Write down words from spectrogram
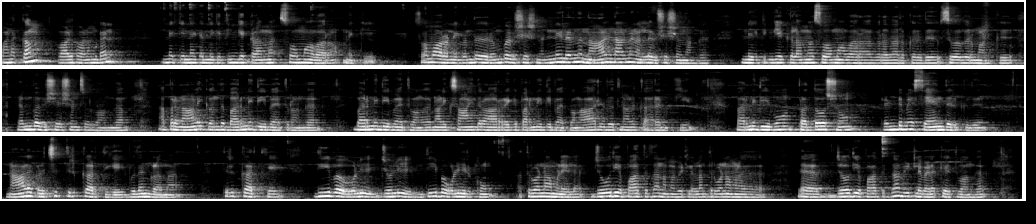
வணக்கம். வாழ்க வளமுடன். இன்றைக்கி இன்னைக்கு இன்றைக்கி திங்கக்கிழமை சோமவாரம் இன்னைக்கு. சோமவாரம் இன்றைக்கி வந்து ரொம்ப விசேஷம். இன்னையிலேருந்து நாலு நாளுமே நல்ல விசேஷம் தாங்க. இன்றைக்கி திங்கக்கிழமை சோமவாரம் விரதம் இருக்கிறது சிவபெருமானுக்கு ரொம்ப விசேஷம்னு சொல்லுவாங்க. அப்புறம் நாளைக்கு வந்து பரணி தீபம் ஏற்றுவாங்க பரணி தீபம் ஏற்றுவாங்க நாளைக்கு சாயந்தரம் ஆறரைக்கு பரணி தீபம் ஏற்றுவாங்க ஆறு இருபத்தி நாலுக்கு ஆரம்பிக்கு. பரணி தீபம் பிரதோஷம் ரெண்டுமே சேர்ந்து இருக்குது. நாளை கழித்து திருக்கார்த்திகை புதன்கிழமை. திருக்கார்த்திகை தீப ஒளி ஜொலி தீப ஒளி இருக்கும் திருவண்ணாமலையில். ஜோதியை பார்த்துட்டு தான் நம்ம வீட்டிலலாம் திருவண்ணாமலையில் ஜோதியை பார்த்துட்டு தான் வீட்டில் விளக்கு ஏற்றுவாங்க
